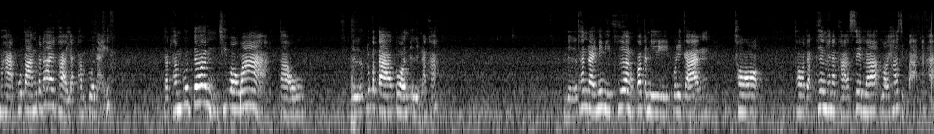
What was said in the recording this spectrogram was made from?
มาหาครูตาลก็ได้ค่ะ อยากทำตัวไหน อยากทำพุดเดิ้ลชิวาว่าเตา หรือตุ๊กตาตัวอื่นๆนะคะ หรือท่านใดไม่มีเครื่องก็จะมีบริการทอทอจากเครื่องให้นะคะเส้นละ 150 บาทนะคะ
